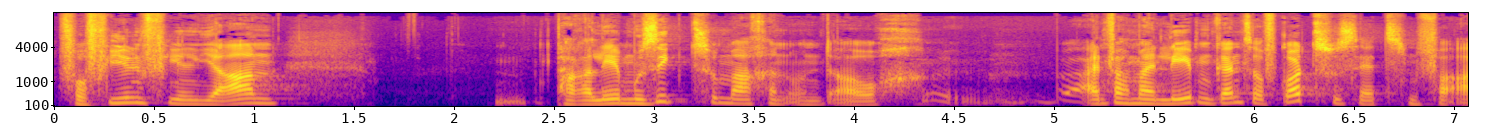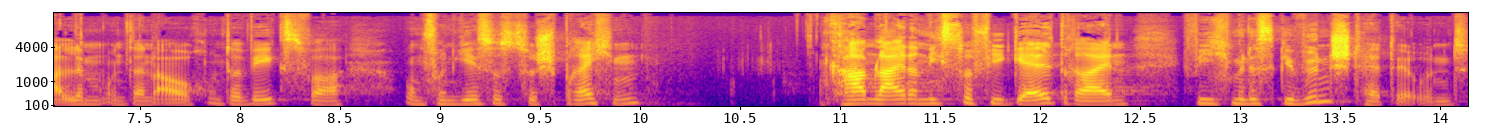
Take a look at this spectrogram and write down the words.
vor vielen, vielen Jahren parallel Musik zu machen und auch einfach mein Leben ganz auf Gott zu setzen vor allem und dann auch unterwegs war, um von Jesus zu sprechen, kam leider nicht so viel Geld rein, wie ich mir das gewünscht hätte. Und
